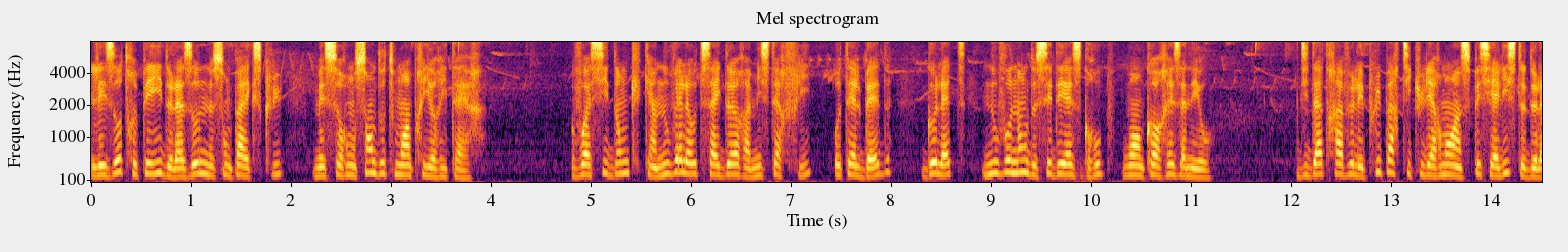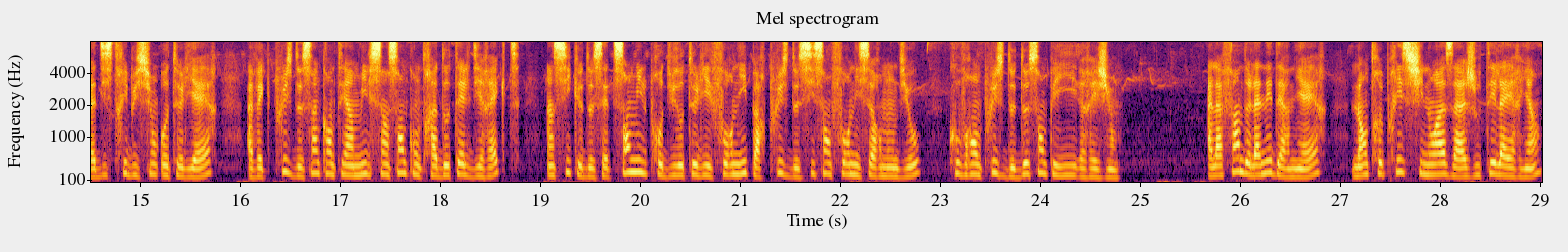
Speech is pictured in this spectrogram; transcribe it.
Les autres pays de la zone ne sont pas exclus, mais seront sans doute moins prioritaires. Voici donc qu'un nouvel outsider à Mr. Flea, Hotelbed, Golette, nouveau nom de CDS Group ou encore Rezaneo. Dida Travel est plus particulièrement un spécialiste de la distribution hôtelière, avec plus de 51 500 contrats d'hôtels directs, ainsi que de 700 000 produits hôteliers fournis par plus de 600 fournisseurs mondiaux, couvrant plus de 200 pays et régions. À la fin de l'année dernière, l'entreprise chinoise a ajouté l'aérien,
